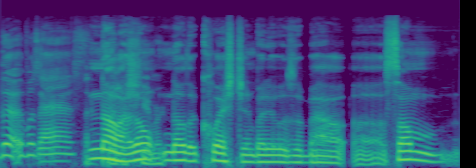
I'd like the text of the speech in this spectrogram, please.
that was asked? No, I don't humor. know the question, but it was about uh, some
